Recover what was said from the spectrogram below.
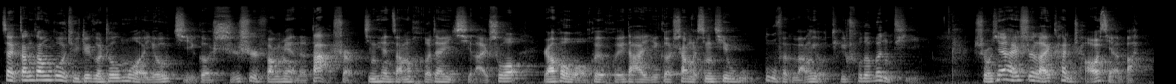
在刚刚过去这个周末，有几个时事方面的大事儿，今天咱们合在一起来说。然后我会回答一个上个星期五部分网友提出的问题。首先还是来看朝鲜吧。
